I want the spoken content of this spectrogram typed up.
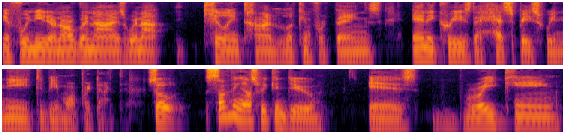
If we need an organized, we're not killing time looking for things, and it creates the headspace we need to be more productive. So something else we can do is breaking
